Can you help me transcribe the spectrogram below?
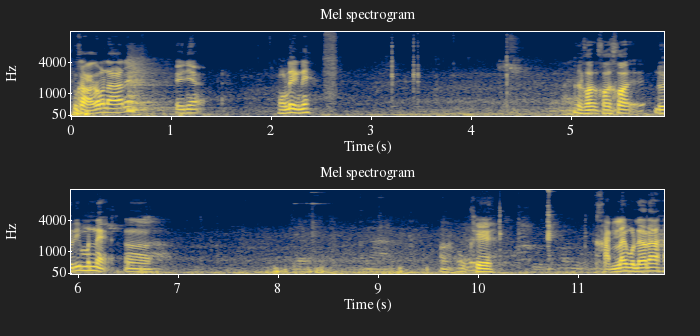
ดูขากำนาดิไอเนี้ยของเล็กนี่ค่อยๆค่อยดูดิมันแหนะเอออะ โอเค ขันอะไรหมดแล้วนะ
